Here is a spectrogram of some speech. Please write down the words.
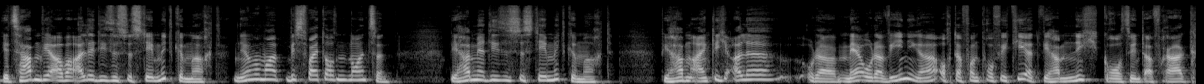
Jetzt haben wir aber alle dieses System mitgemacht. Nehmen wir mal bis 2019. Wir haben ja dieses System mitgemacht. Wir haben eigentlich alle oder mehr oder weniger auch davon profitiert. Wir haben nicht groß hinterfragt,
